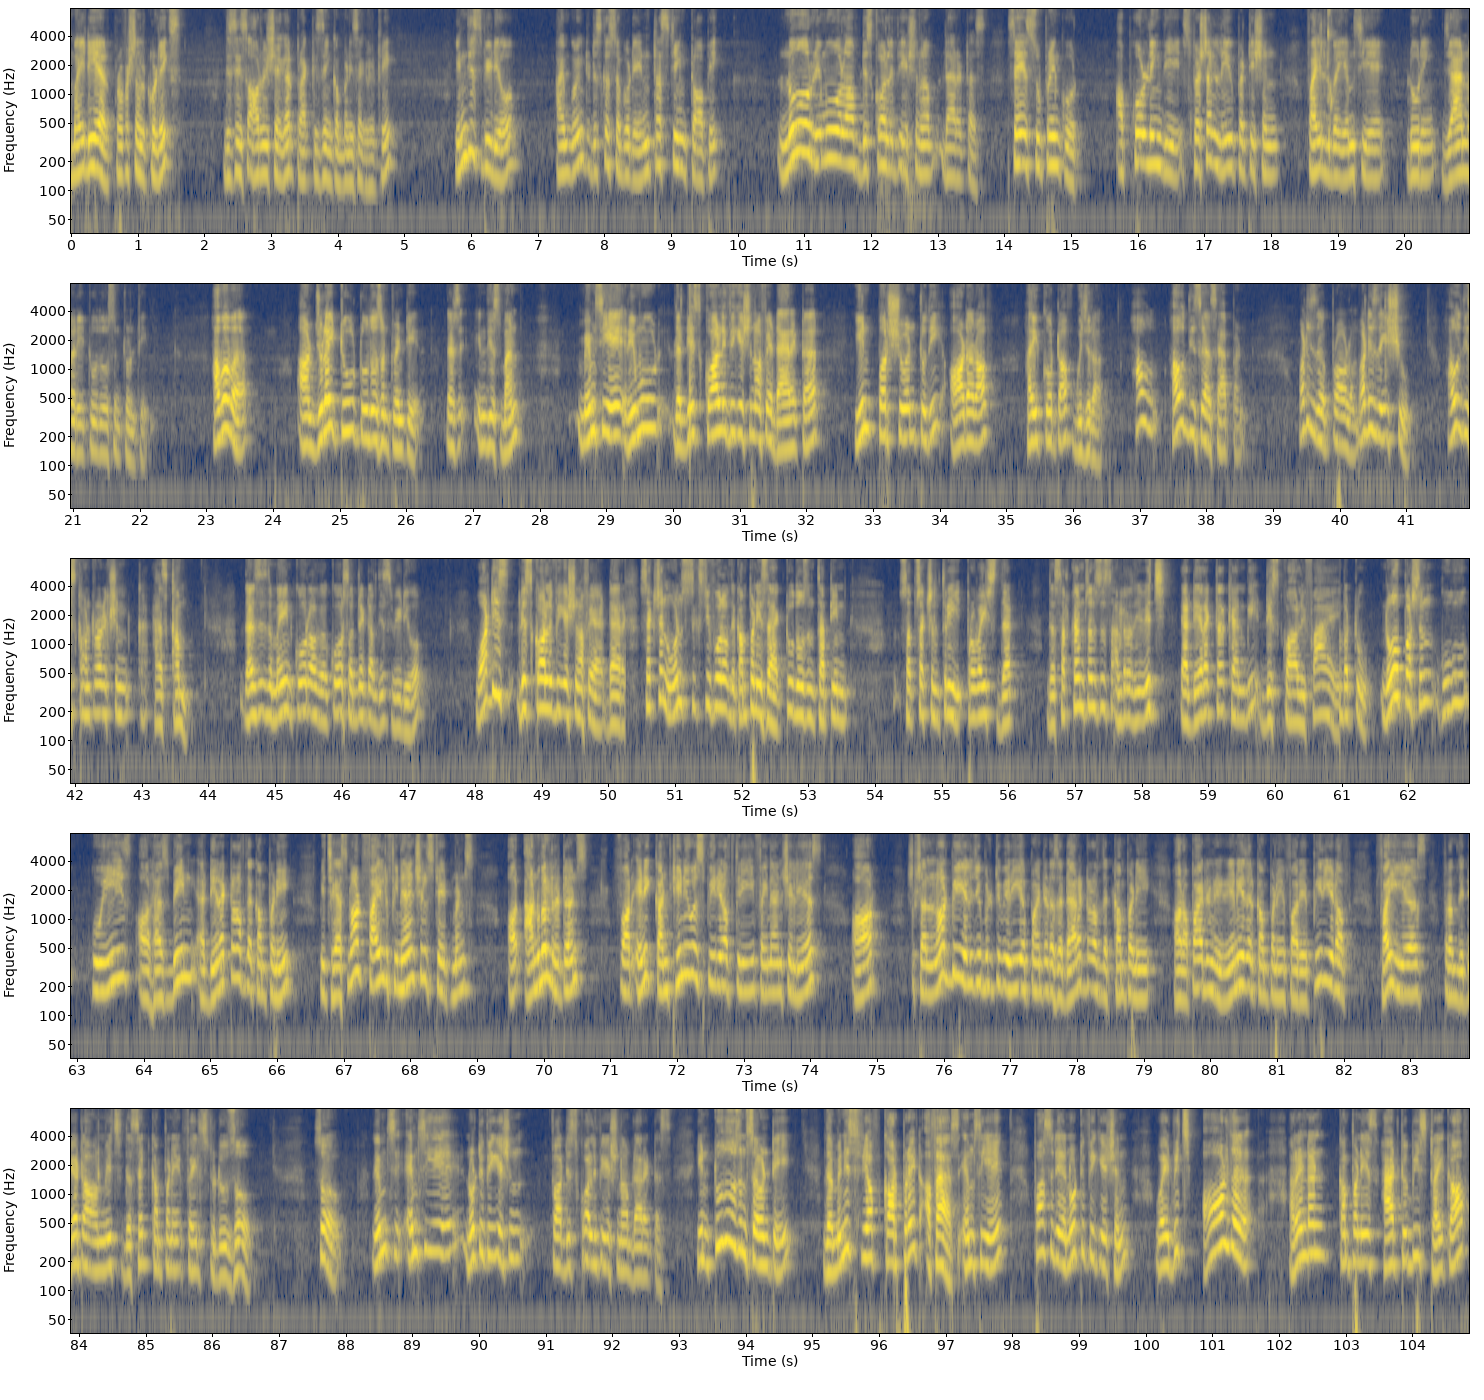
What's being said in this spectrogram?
My dear professional colleagues, this is R.V. Shekhar, practicing company secretary. In this video, I am going to discuss about an interesting topic, no removal of disqualification of directors, says Supreme Court, upholding the special leave petition filed by MCA during January 2020. However, on July 2, 2020, that's in this month, MCA removed the disqualification of a director in pursuant to the order of High Court of Gujarat. How, how this has happened? What is the problem? What is the issue? How this contradiction has come? This is the main core of the core subject of this video. What is disqualification of a director? Section 164 of the Companies Act 2013 subsection 3 provides that the circumstances under which a director can be disqualified. Number 2. No person who who is or has been a director of the company which has not filed financial statements or annual returns for any continuous period of 3 financial years or shall not be eligible to be reappointed as a director of that company or appointed in any other company for a period of 5 years from the data on which the said company fails to do so. So, MC, MCA notification for disqualification of directors. In 2070, the Ministry of Corporate Affairs MCA passed a notification by which all the redundant companies had to be strike off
